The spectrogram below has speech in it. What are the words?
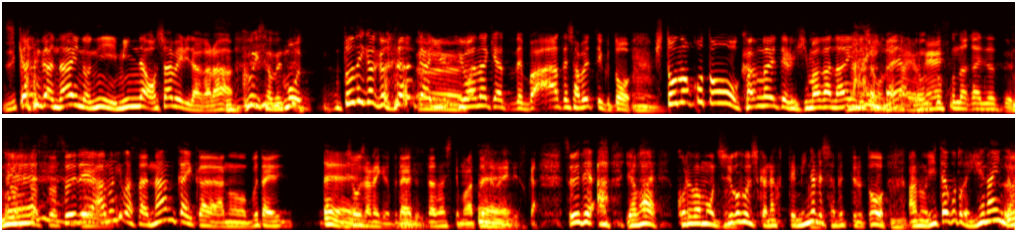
時間がないのにみんなおしゃべりだからすっごい喋ってる。もうとにかくなんか言,、わなきゃっつってバーって喋っていくと、うん。人のことを考えてる暇がないんでしょうね。本当そんな感じだったよそうねそうそう。それであの日はさ何回かあの舞台えじゃないけど舞台挨拶出させてもらったじゃないですか、それであやばい。これはもう15分しかなくてみんなで喋ってると、あの言いたいことが言えないんだっ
